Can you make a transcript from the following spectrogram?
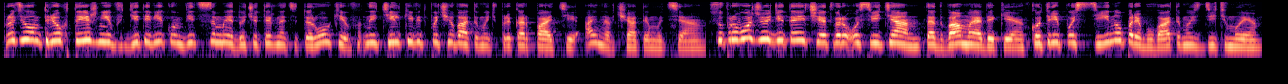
Протягом трьох тижнів діти віком від 7 до 14 років не тільки відпочиватимуть в Прикарпатті, а й навчатимуться. Супроводжують дітей четверо освітян та два медики, котрі постійно перебуватимуть з дітьми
